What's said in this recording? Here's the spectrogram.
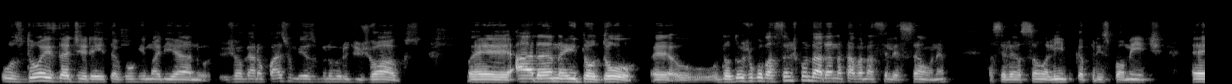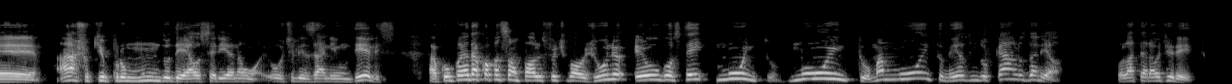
os dois da direita, Guga e Mariano, jogaram quase o mesmo número de jogos. É, Arana e Dodô. É, o Dodô jogou bastante quando a Arana estava na seleção, né? A seleção olímpica, principalmente. É, acho que para o mundo ideal seria não utilizar nenhum deles. Acompanhando a Copa São Paulo de Futebol Júnior, eu gostei muito, muito, mas muito mesmo do Carlos Daniel, o lateral direito.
